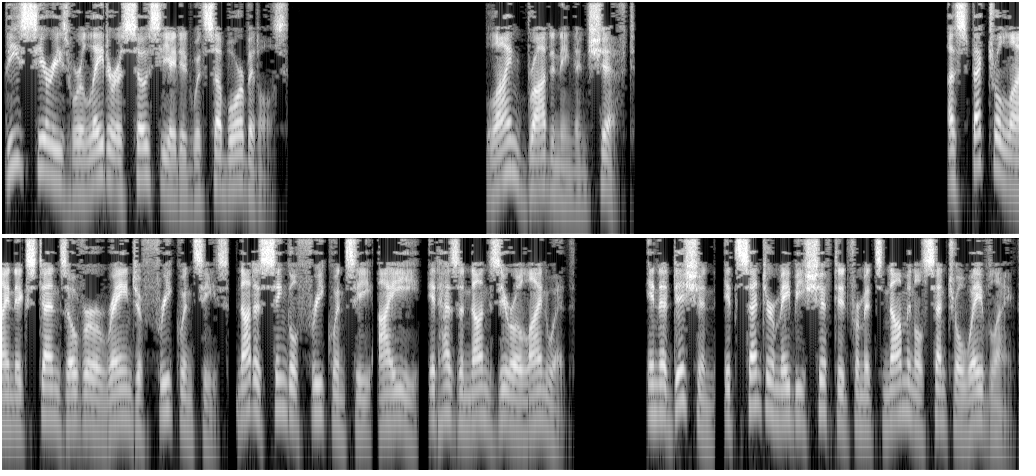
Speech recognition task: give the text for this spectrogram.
These series were later associated with suborbitals. Line broadening and shift A spectral line extends over a range of frequencies, not a single frequency i.e., it has a non-zero linewidth. In addition, its center may be shifted from its nominal central wavelength.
